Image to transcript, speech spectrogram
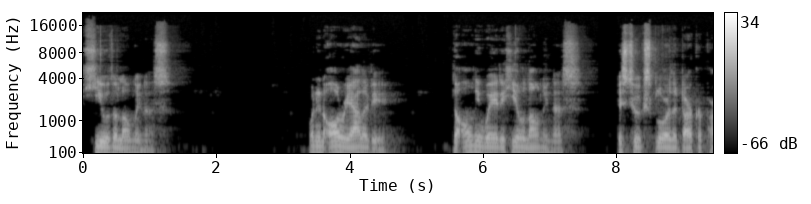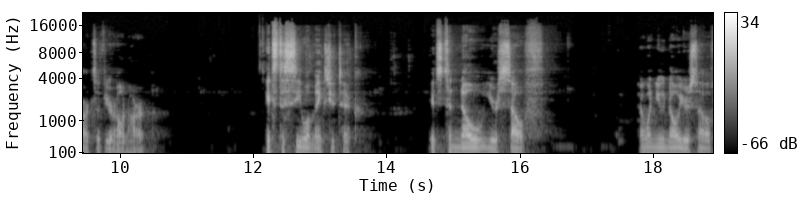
heal the loneliness. When in all reality, the only way to heal loneliness is to explore the darker parts of your own heart. It's to see what makes you tick. It's to know yourself. And when you know yourself,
